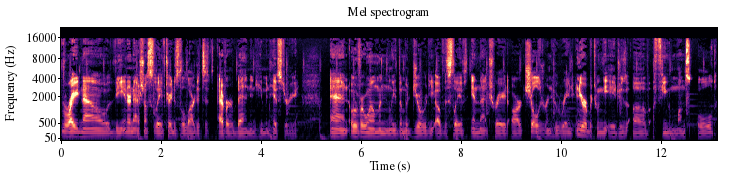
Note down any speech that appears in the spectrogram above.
right now the international slave trade is the largest it's ever been in human history. And overwhelmingly, the majority of the slaves in that trade are children who range anywhere between the ages of a few months old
